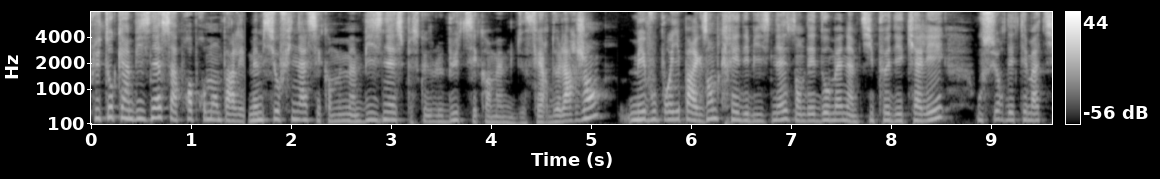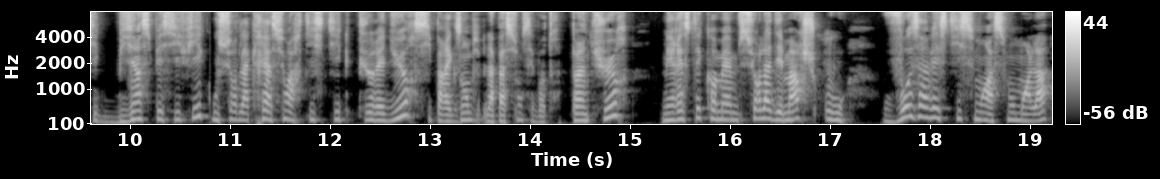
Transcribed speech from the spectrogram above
plutôt qu'un business à proprement parler. Même si au final c'est quand même un business parce que le but c'est quand même de faire de l'argent, mais vous pourriez par exemple créer des business dans des domaines un petit peu décalés ou sur des thématiques bien spécifiques ou sur de la création artistique pure et dure, si par exemple la passion c'est votre peinture, mais restez quand même sur la démarche où vos investissements à ce moment-là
